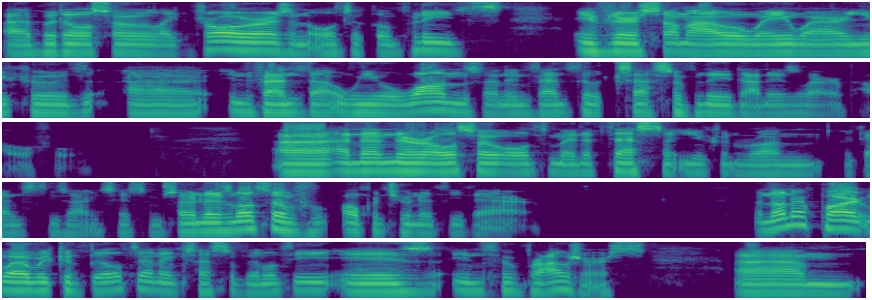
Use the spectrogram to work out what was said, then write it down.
uh, but also like drawers and autocompletes. If there's somehow a way where you could uh, invent that wheel once and invent it accessibly, that is very powerful. Uh, and then there are also automated tests that you can run against design systems. So there's lots of opportunity there. Another part where we could build in accessibility is into browsers. Um,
